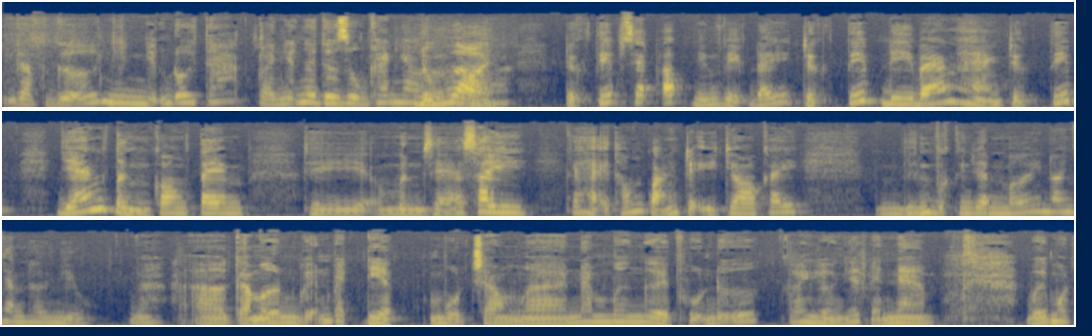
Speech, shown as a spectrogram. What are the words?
Gặp gỡ những đối tác và những người tiêu dùng khác nhau đúng rồi. đó. trực tiếp set up những việc đấy trực tiếp đi bán hàng trực tiếp dán từng con tem thì mình sẽ xây cái hệ thống quản trị cho cái lĩnh vực kinh doanh mới nó nhanh hơn nhiều. À, cảm ơn Nguyễn Bạch Điệp một trong 50 à, người phụ nữ có ảnh hưởng nhất Việt Nam với một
